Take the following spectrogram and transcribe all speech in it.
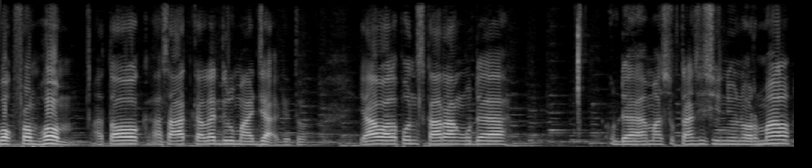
work from home atau saat kalian di rumah aja gitu. Ya walaupun sekarang udah udah masuk transisi new normal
